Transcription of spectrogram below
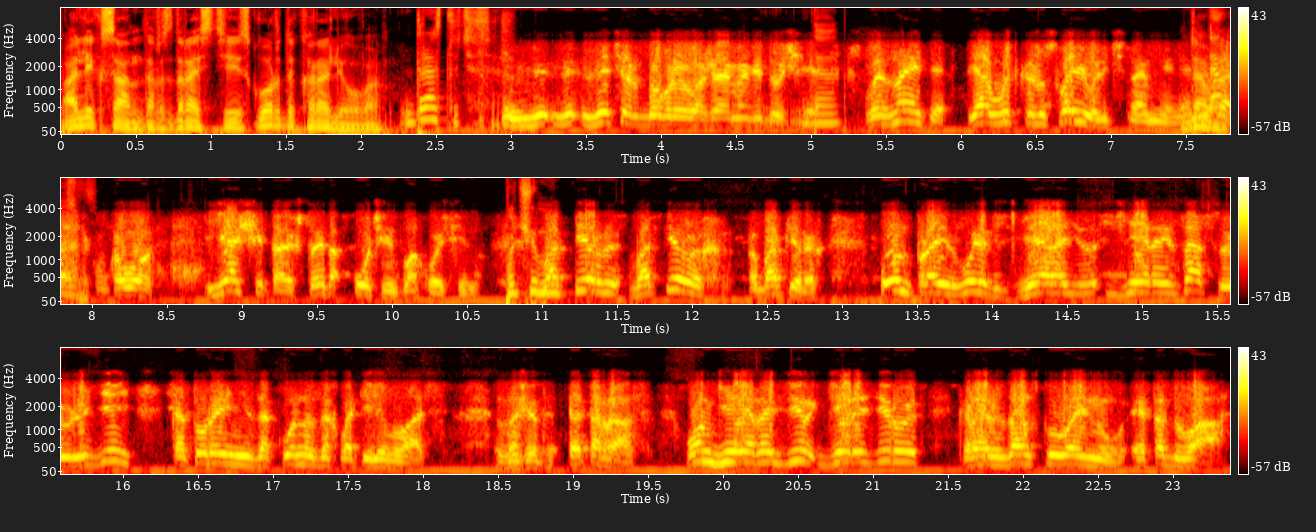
Александр, здрасте, из города Королева. Здравствуйте, Саша. Вечер добрый, уважаемые ведущие. Да. Вы знаете, я выскажу свое личное мнение. Давай. Не у кого. Я считаю, что это очень плохой фильм. Почему? Во-первых, во-первых, во-первых, он производит героизацию людей, которые незаконно захватили власть. Значит, это раз. Он героизирует гражданскую войну. Это два.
